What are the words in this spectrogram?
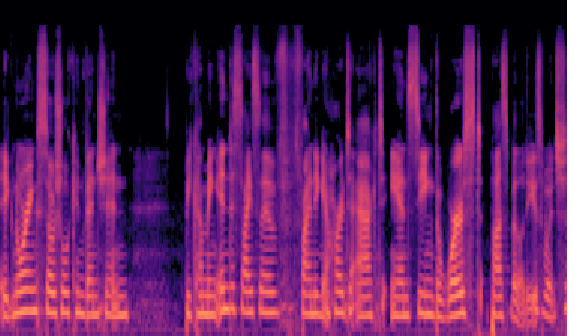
ignoring social convention, becoming indecisive, finding it hard to act, and seeing the worst possibilities, which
